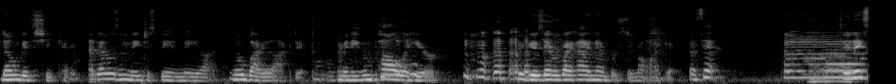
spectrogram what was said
Don't get the cheesecake. That wasn't me just being me. Like nobody liked it. I mean, even Paula here, who gives everybody high numbers, did not like it. That's it. Ta-da! See you next.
